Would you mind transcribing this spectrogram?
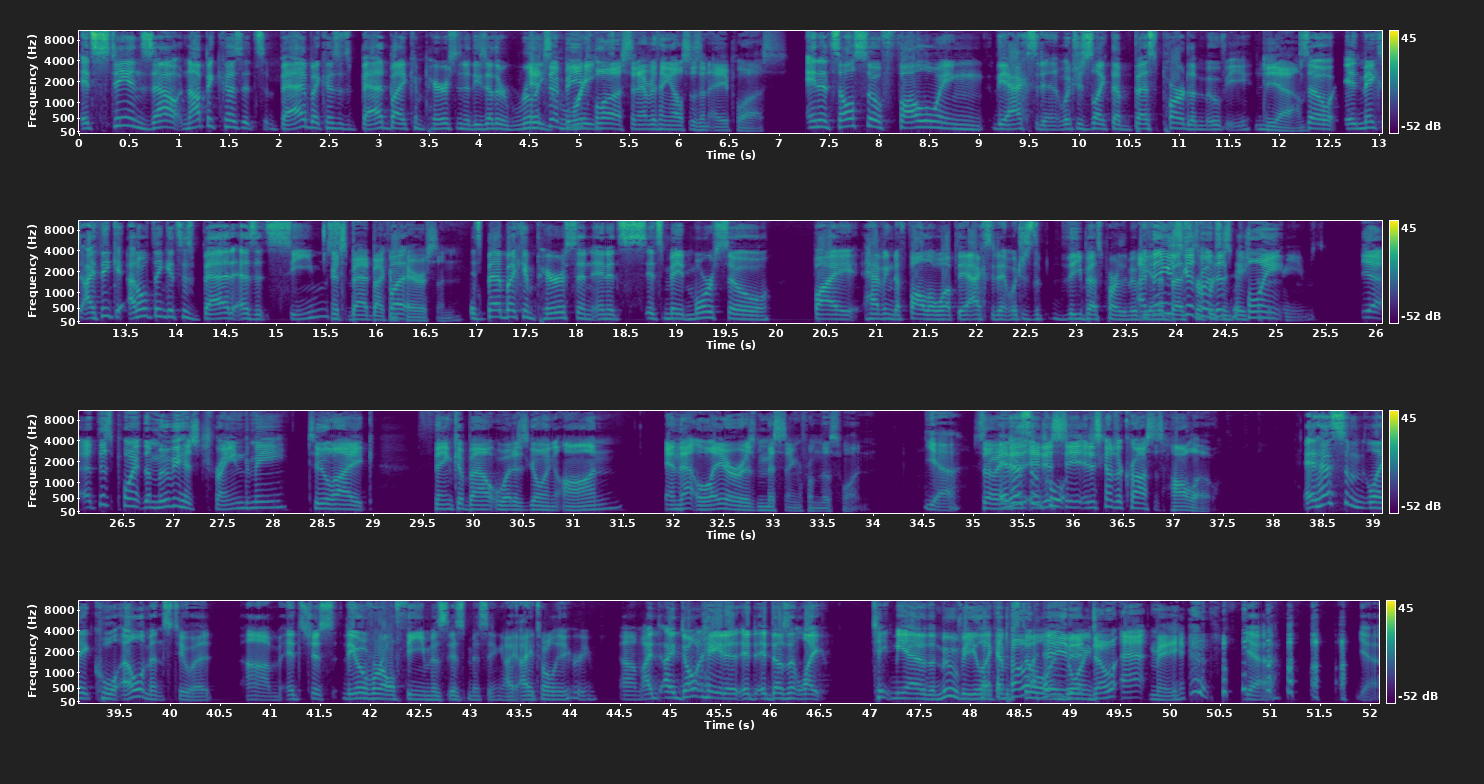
It stands out not because it's bad, but because it's bad by comparison to these other really it's a B great plus, and everything else is an A plus. And it's also following the accident, which is like the best part of the movie. Yeah, So it makes I think I don't think it's as bad as it seems. it's bad by comparison. it's bad by comparison, and it's it's made more so by having to follow up the accident, which is the, the best part of the movie I and think the it's best because by this point- of the themes. Yeah, at this point, the movie has trained me to like think about what is going on, and that layer is missing from this one. Yeah, So It it, has just, it just cool- see- it just comes across as hollow. it has some like cool elements to it. Um, it's just the overall theme is is missing. I I totally agree. Um, I I don't hate it. It it doesn't like take me out of the movie. Like I'm Don't still hate it, enjoying. Don't at me. Yeah. yeah.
